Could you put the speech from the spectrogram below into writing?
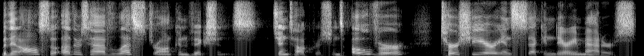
But then also, others have less strong convictions, Gentile Christians, over tertiary and secondary matters.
